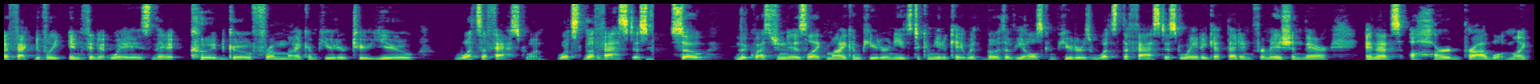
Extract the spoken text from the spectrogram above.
effectively infinite ways that it could go from my computer to you. What's a fast one? What's the mm-hmm. fastest? So the question is like, my computer needs to communicate with both of y'all's computers. What's the fastest way to get that information there? And that's a hard problem. Like,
